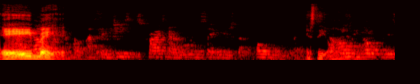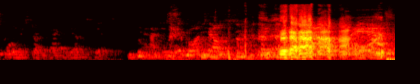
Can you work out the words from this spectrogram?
Amen. I said, Jesus Christ, our Lord and Savior, is the only way. It's the only way. hope for this world. And they started backing down the steps. And I just kept on telling them. They asked,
